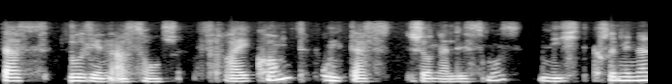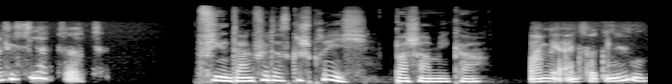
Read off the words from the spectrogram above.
dass Julian Assange freikommt und dass Journalismus nicht kriminalisiert wird. Vielen Dank für das Gespräch, Bascha Mika. War mir ein Vergnügen.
